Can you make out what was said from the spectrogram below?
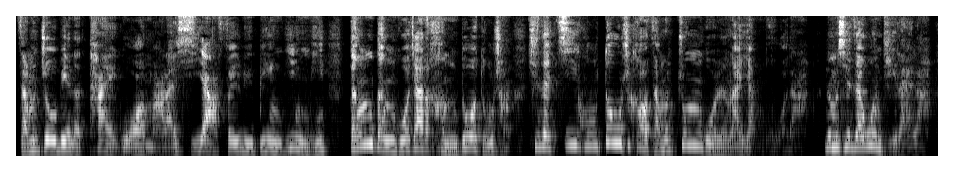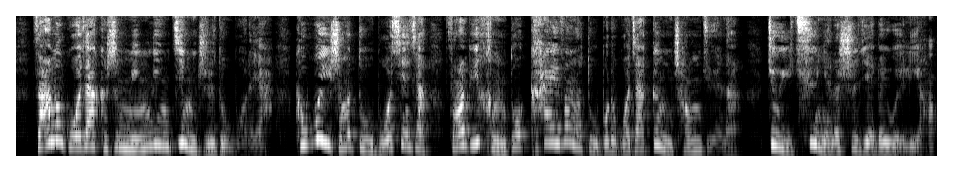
咱们周边的泰国、马来西亚、菲律宾、印尼等等国家的。很多赌场现在几乎都是靠咱们中国人来养活的。那么现在问题来了，咱们国家可是明令禁止赌博的呀，可为什么赌博现象反而比很多开放的赌博的国家更猖獗呢？就以去年的世界杯为例哈，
